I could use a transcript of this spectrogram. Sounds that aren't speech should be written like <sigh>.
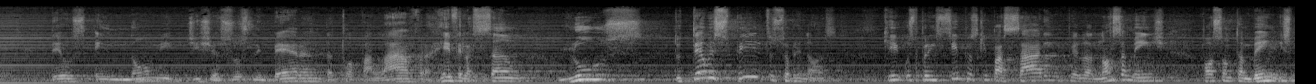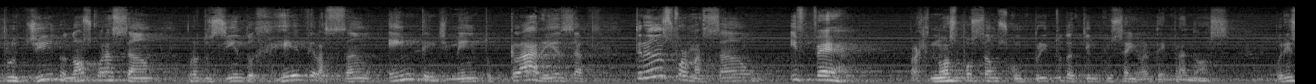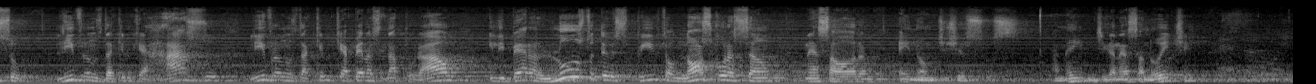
Deus, em nome de Jesus, libera da tua palavra, revelação, luz do teu espírito sobre nós. Que os princípios que passarem pela nossa mente possam também explodir no nosso coração, produzindo revelação, entendimento, clareza, transformação e fé, para que nós possamos cumprir tudo aquilo que o Senhor tem para nós. Por isso, livra-nos daquilo que é raso, livra-nos daquilo que é apenas natural e libera a luz do teu espírito ao nosso coração nessa hora, em nome de Jesus. Amém? Diga nessa noite:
